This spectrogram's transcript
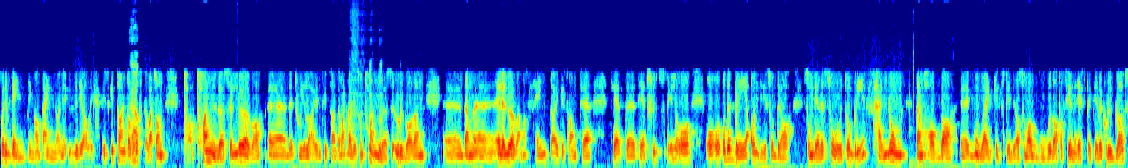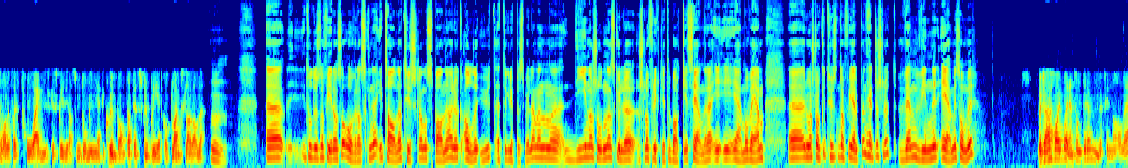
forventningene til England er urealistiske. At det ofte har vært sånn tannløse løver. Eh, The Three Lions. ikke sant? Det har vært veldig sånn tannløse ulver. De, eh, de, eller løver de har sendt da, ikke sant, til, til et, til et sluttspill. Og, og, og, det ble aldri så bra som det det så ut til å bli, selv om de hadde da gode enkeltspillere som var gode da, på sine respektive klubblag. Så var det for få engelske spillere som dominerte klubbene til at det skulle bli et godt landslag av det. Mm. Eh, I 2004 også overraskende. Italia, Tyskland og Spania røk alle ut etter gruppespillet. Men eh, de nasjonene skulle slå fryktelig tilbake senere i, i EM og VM. Uh, Roar Stokke, tusen takk for hjelpen. Helt til slutt, hvem vinner EM i sommer? Jeg har bare en sånn drømmefinale,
